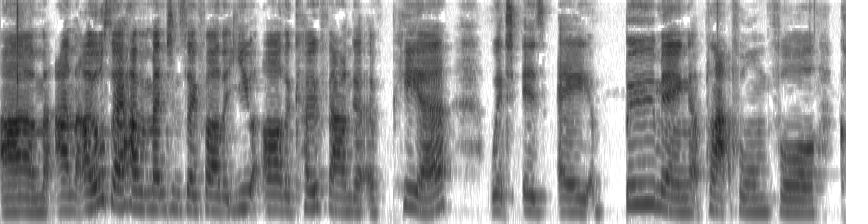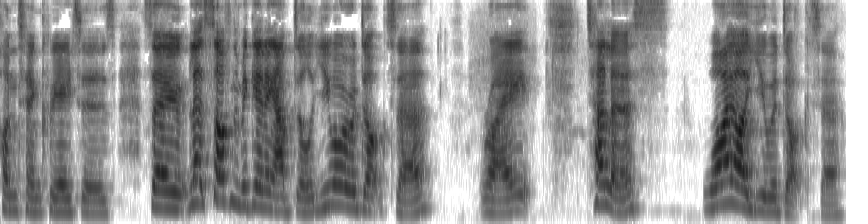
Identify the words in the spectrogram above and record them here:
Um, and i also haven't mentioned so far that you are the co-founder of Peerr which is a booming platform for content creators. So let's start from the beginning, Abdul. You are a doctor, right? Tell us, why are you a doctor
